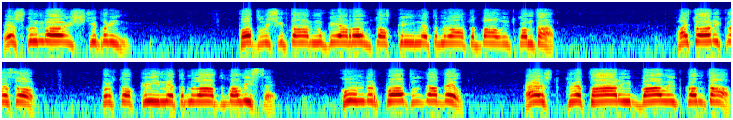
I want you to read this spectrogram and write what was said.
e shkrumboi Shqipërinë. Populli shqiptar nuk i harron këto krime të mëdha të ballit kombëtar. Fajtori kryesor për këto krime të mëdha të ballistëve kundër popullit e Atdheut është kryetari i ballit kombëtar.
